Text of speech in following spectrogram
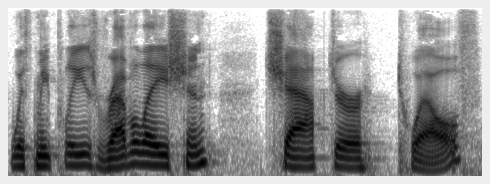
with me, please. Revelation chapter 12.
